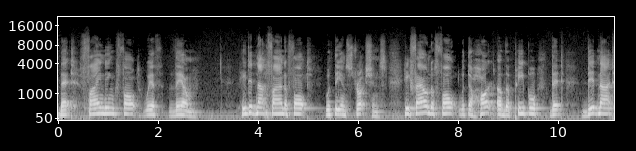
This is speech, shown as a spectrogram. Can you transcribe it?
that finding fault with them, he did not find a fault with the instructions. He found a fault with the heart of the people that did not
